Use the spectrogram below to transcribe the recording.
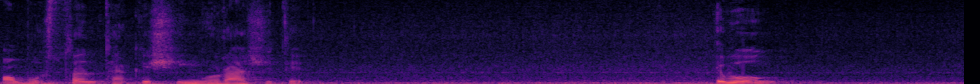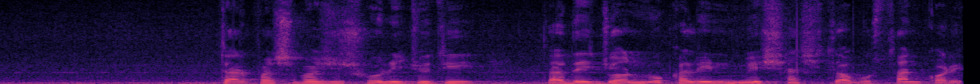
অবস্থান থাকে সিংহ রাশিতে এবং তার পাশাপাশি শনি যদি তাদের জন্মকালীন মেষ রাশিতে অবস্থান করে,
